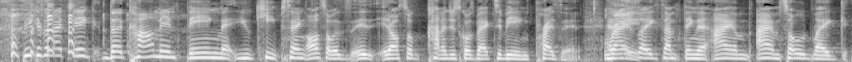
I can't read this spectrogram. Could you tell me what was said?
because then I think the common thing that you keep saying also is it, it also kind of just goes back to being present. And Right. It's like something that I am I am so like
